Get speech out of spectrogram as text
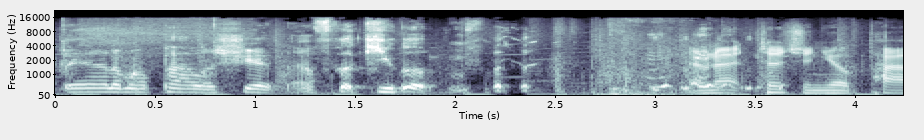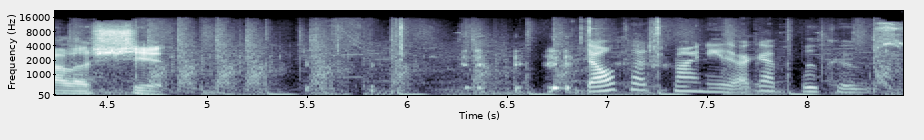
Stay out of my pile of shit. I'll fuck you up. I'm not touching your pile of shit. Don't touch mine either. I got bukus.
